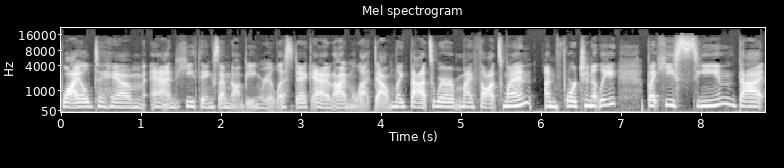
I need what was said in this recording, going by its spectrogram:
wild to him and he thinks I'm not being realistic and I'm let down. Like that's where my thoughts went, unfortunately. But he's seen that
